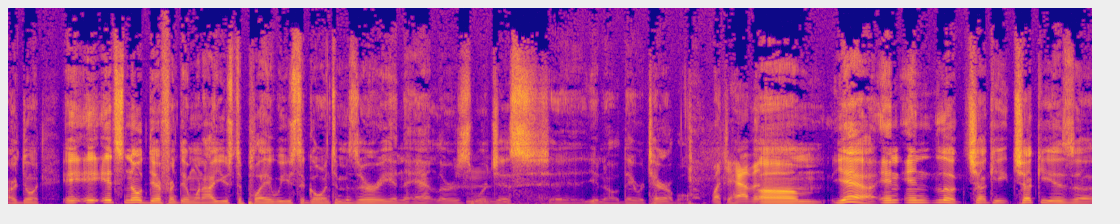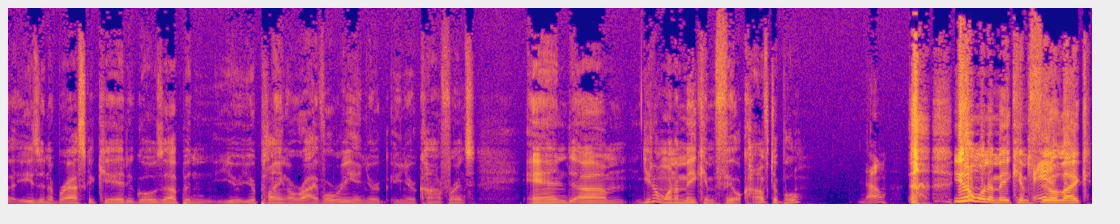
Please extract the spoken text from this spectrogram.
are doing it, it, it's no different than when I used to play. We used to go into Missouri and the Antlers were just uh, you know they were terrible. Let you have it. Um, yeah, and and look, Chucky, Chucky is a he's a Nebraska kid who goes up and you, you're playing a rivalry in your in your conference, and um, you don't want to make him feel comfortable. no. You don't want to make him Can't. feel like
